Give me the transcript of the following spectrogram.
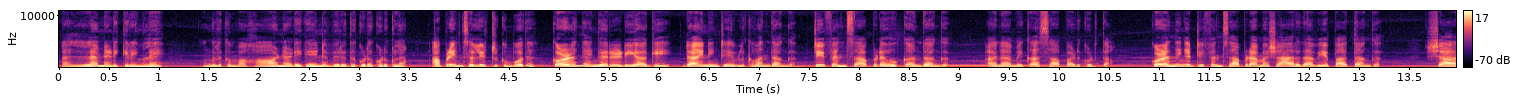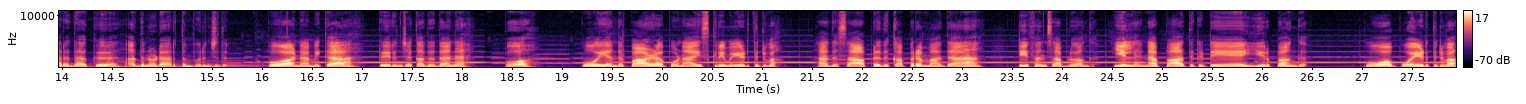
நல்லா நடிக்கிறீங்களே. உங்களுக்கு மகா நடிகைன்னு விருது கூட கொடுக்கலாம். அப்படின்னு சொல்லிட்டு இருக்கும்போது குழந்தைங்க ரெடியாகி டைனிங் டேபிளுக்கு வந்தாங்க. டிஃபன் சாப்பிட உட்காந்தாங்க அனாமிகா சாப்பாடு கொடுத்தான் குழந்தைங்க டிஃபன் சாப்பிடாம சாரதாவையே பார்த்தாங்க. சாரதாக்கு அதனோட அர்த்தம் புரிஞ்சுது. போ அனாமிகா தெரிஞ்ச கதை தானே? போ போய் அந்த பாழா போன ஐஸ்கிரீமை எடுத்துட்டு வா. அதை சாப்பிட்டதுக்கு அப்புறமா தான் டிஃபன் சாப்பிடுவாங்க. இல்லைன்னா பார்த்துக்கிட்டே இருப்பாங்க. போ போய் எடுத்துட்டு வா.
